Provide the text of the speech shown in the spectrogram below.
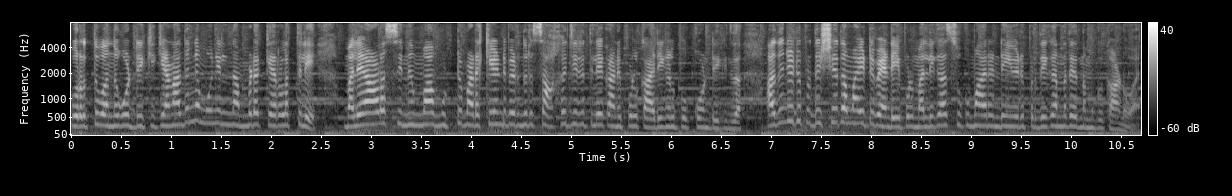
പുറത്തു വന്നുകൊണ്ടിരിക്കുകയാണ്. അതിന്റെ മുന്നിൽ നമ്മുടെ കേരളത്തിലെ മലയാള സിനിമ മുട്ടുമടക്കേണ്ടി വരുന്ന ഒരു സാഹചര്യത്തിലേക്കാണ് ഇപ്പോൾ കാര്യങ്ങൾ പോയിക്കൊണ്ടിരിക്കുന്നത്. അതിന്റെ ഒരു പ്രതിഷേധമായിട്ട് വേണ്ട? ഇപ്പോൾ മല്ലിക സുകുമാരന്റെ ഈ ഒരു പ്രതികരണത്തെ നമുക്ക് കാണുവാൻ.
